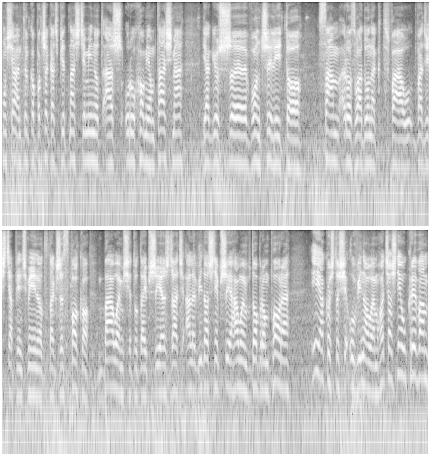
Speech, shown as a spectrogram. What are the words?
Musiałem tylko poczekać 15 minut, aż uruchomią taśmę. Jak już e, włączyli, to sam rozładunek trwał 25 minut, także spoko. Bałem się tutaj przyjeżdżać, ale widocznie przyjechałem w dobrą porę. I jakoś to się uwinąłem, chociaż nie ukrywam,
